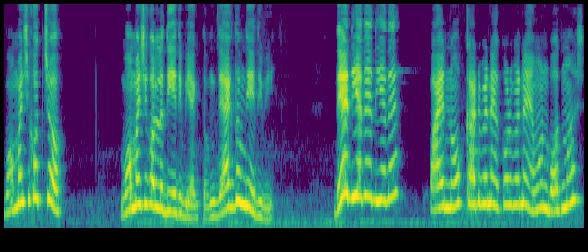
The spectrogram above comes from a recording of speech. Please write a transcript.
বমাইশি করছ? বমাইশি করলে দিয়ে দিবি একদম। দে- একদম দিয়ে দিবি। দে দিয়ে দে দিয়ে দে। পায়ে নখ কাটবে না করবে না এমন বদমাস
